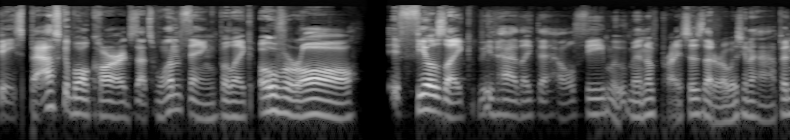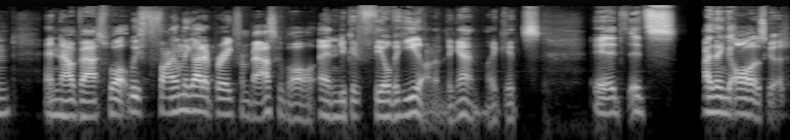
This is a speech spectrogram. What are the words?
base basketball cards, that's one thing, but like overall." It feels like we've had like the healthy movement of prices that are always going to happen and now basketball we finally got a break from basketball and you could feel the heat on it again like it's it's it's i think all is good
